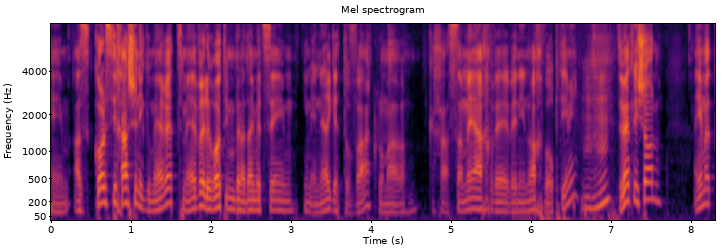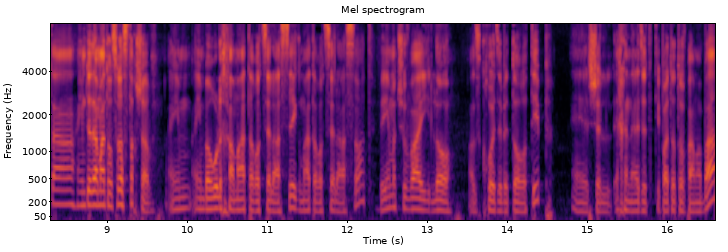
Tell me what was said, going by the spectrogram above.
אמ, אז כל שיחה שנגמרת, מעבר לראות אם בן אדם יוצא עם, עם אנרגיה טובה, כלומר, ככה שמח ו- ונינוח ואופטימי, mm-hmm. זה באמת לשאול, האם אתה, האם אתה יודע מה אתה רוצה לעשות עכשיו? האם, האם ברור לך מה אתה רוצה להשיג, מה אתה רוצה לעשות? ואם התשובה היא לא, אז קחו את זה בתור טיפ אה, של איך לנהל את זה טיפה יותר טוב פעם הבאה.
